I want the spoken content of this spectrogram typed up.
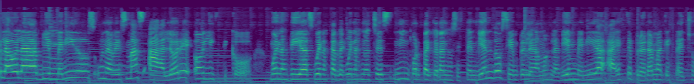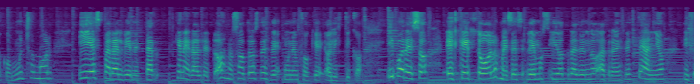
Hola, hola, bienvenidos una vez más a Lore Holístico. Buenos días, buenas tardes, buenas noches, no importa qué hora nos estén viendo, siempre le damos la bienvenida a este programa que está hecho con mucho amor y es para el bienestar general de todos nosotros desde un enfoque holístico. Y por eso es que todos los meses le hemos ido trayendo a través de este año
